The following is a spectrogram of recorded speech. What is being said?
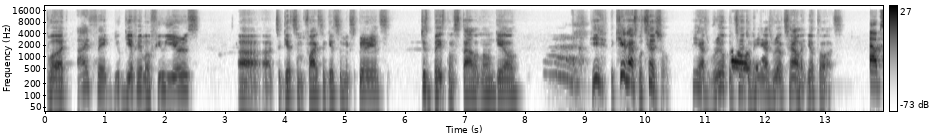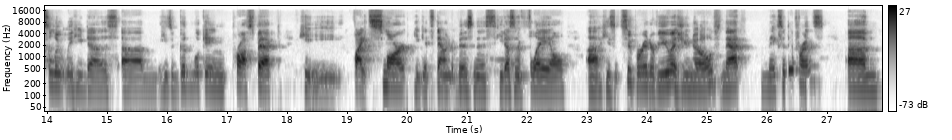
but I think you give him a few years uh, uh, to get some fights and get some experience, just based on style alone, Gayle. He the kid has potential. He has real potential. Oh, yeah. He has real talent. Your thoughts? Absolutely, he does. Um, he's a good-looking prospect. He fights smart. He gets down to business. He doesn't flail. Uh, he's a super interview, as you know, and that makes a difference. Um,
